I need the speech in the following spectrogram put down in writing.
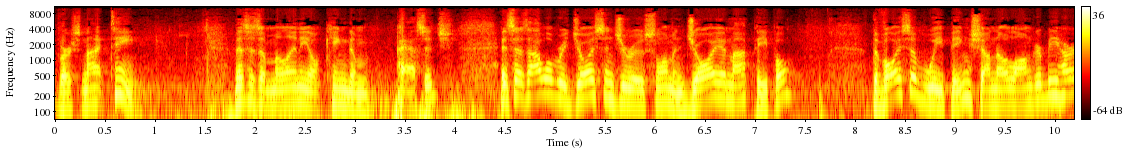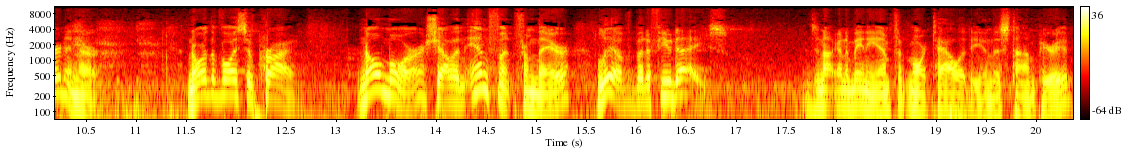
verse 19. This is a millennial kingdom passage. It says, I will rejoice in Jerusalem and joy in my people. The voice of weeping shall no longer be heard in her, nor the voice of crying. No more shall an infant from there live but a few days. There's not going to be any infant mortality in this time period.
